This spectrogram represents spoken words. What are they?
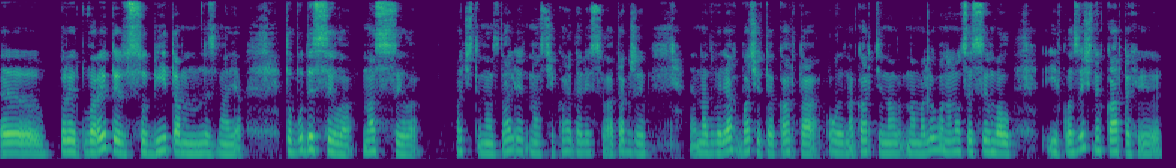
е, перетворити собі, там, не знаю як, то буде сила, у нас сила. Бачите, нас далі, нас чекає далі сила. А також на дверях, бачите, карта, ой, на карті на- намальовано, ну це символ і в класичних картах, і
